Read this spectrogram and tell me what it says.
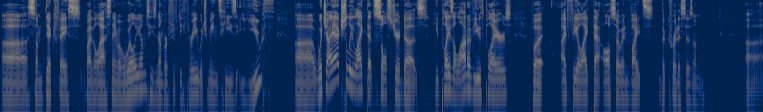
Uh, some dick face by the last name of Williams. He's number 53, which means he's youth, uh, which I actually like that Solskjaer does. He plays a lot of youth players, but I feel like that also invites the criticism uh,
